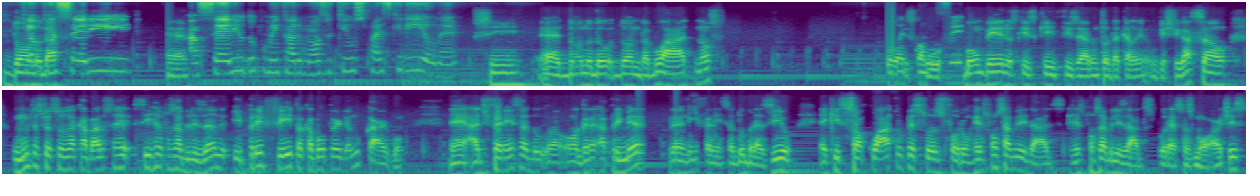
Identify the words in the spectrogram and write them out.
dono que é o da a série é. a série e o documentário mostra que os pais queriam, né? Sim, é dono do dono da boate, não como bombeiros que, que fizeram toda aquela investigação. Muitas pessoas acabaram se, se responsabilizando e prefeito acabou perdendo o cargo. Né? A diferença do, a, a, primeira grande diferença do Brasil é que só quatro pessoas foram responsabilidades, responsabilizadas por essas mortes,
